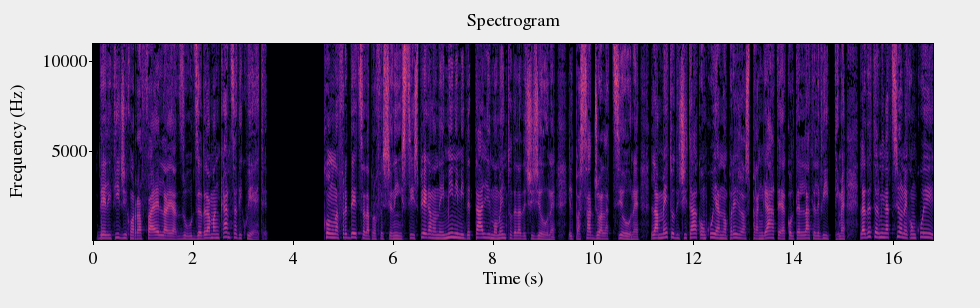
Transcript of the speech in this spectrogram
dei litigi con Raffaella e Azuz, della mancanza di quiete. Con una freddezza da professionisti spiegano nei minimi dettagli il momento della decisione, il passaggio all'azione, la metodicità con cui hanno preso a sprangate e accoltellate le vittime, la determinazione con cui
